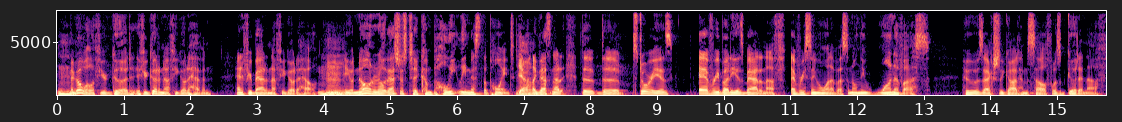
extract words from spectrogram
And they go, well, if you're good, if you're good enough, you go to heaven. And if you're bad enough, you go to hell. Mm-hmm. And you go, no, no, no. That's just to completely miss the point. Yeah. like that's not the the story. Is everybody is bad enough, every single one of us, and only one of us who is actually God Himself, was good enough.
